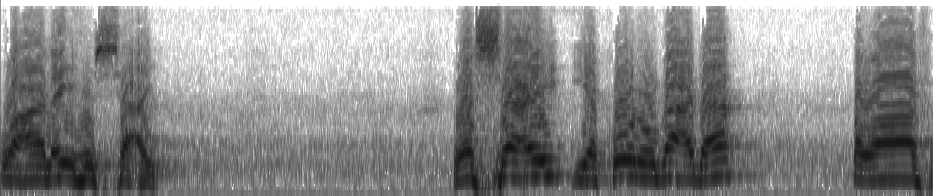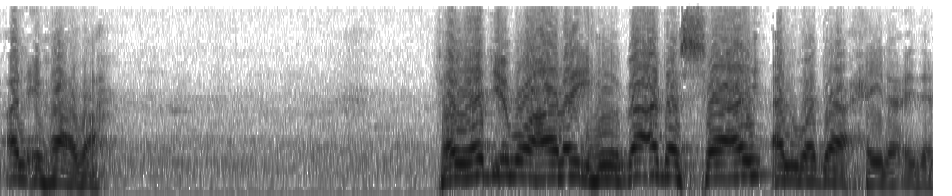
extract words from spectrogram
وعليه السعي. والسعي يكون بعد طواف الإفاضة. فيجب عليه بعد السعي الوداع حينئذ.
